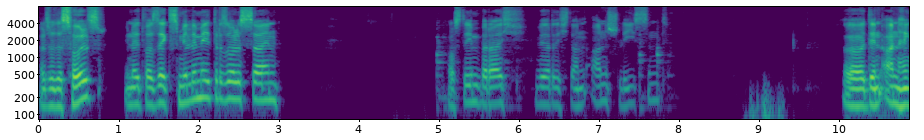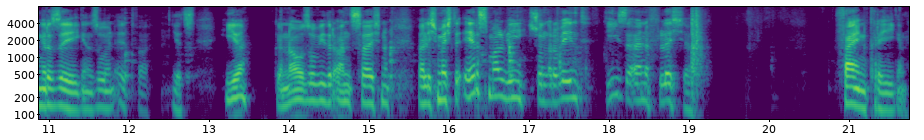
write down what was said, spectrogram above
Also das Holz in etwa 6 mm soll es sein. Aus dem Bereich werde ich dann anschließend äh, den Anhänger sägen, so in etwa. Jetzt hier genauso wieder anzeichnen, weil ich möchte erstmal, wie schon erwähnt, diese eine Fläche fein kriegen.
